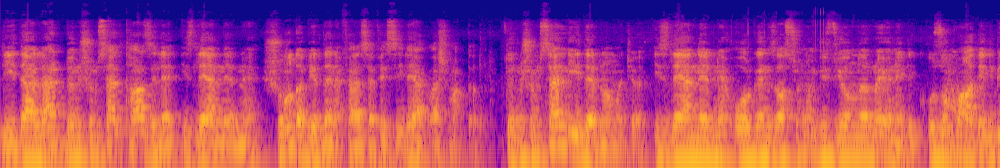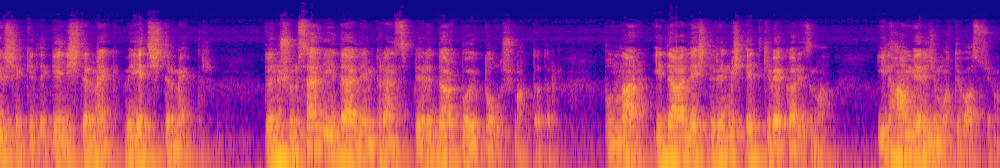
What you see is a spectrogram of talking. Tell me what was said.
Liderler dönüşümsel tarz ile izleyenlerine şunu da bir dene felsefesiyle yaklaşmaktadır. Dönüşümsel liderin amacı izleyenlerini organizasyonun vizyonlarına yönelik uzun vadeli bir şekilde geliştirmek ve yetiştirmektir. Dönüşümsel liderliğin prensipleri dört boyutta oluşmaktadır. Bunlar idealleştirilmiş etki ve karizma, ilham verici motivasyon,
